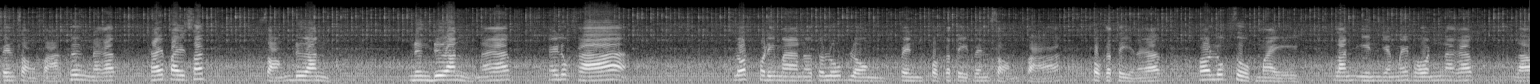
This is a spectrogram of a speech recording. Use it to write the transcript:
เป็น 2 ฝาครึ่งนะครับ ใช้ไปสัก 2 เดือน 1 เดือนนะครับ ให้ลูกค้าลดปริมาณออโต้ลูปลงเป็นปกติเป็น 2 ฝาปกตินะครับ เพราะลูกสูบใหม่รันอินยังไม่พ้นนะครับ เรา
